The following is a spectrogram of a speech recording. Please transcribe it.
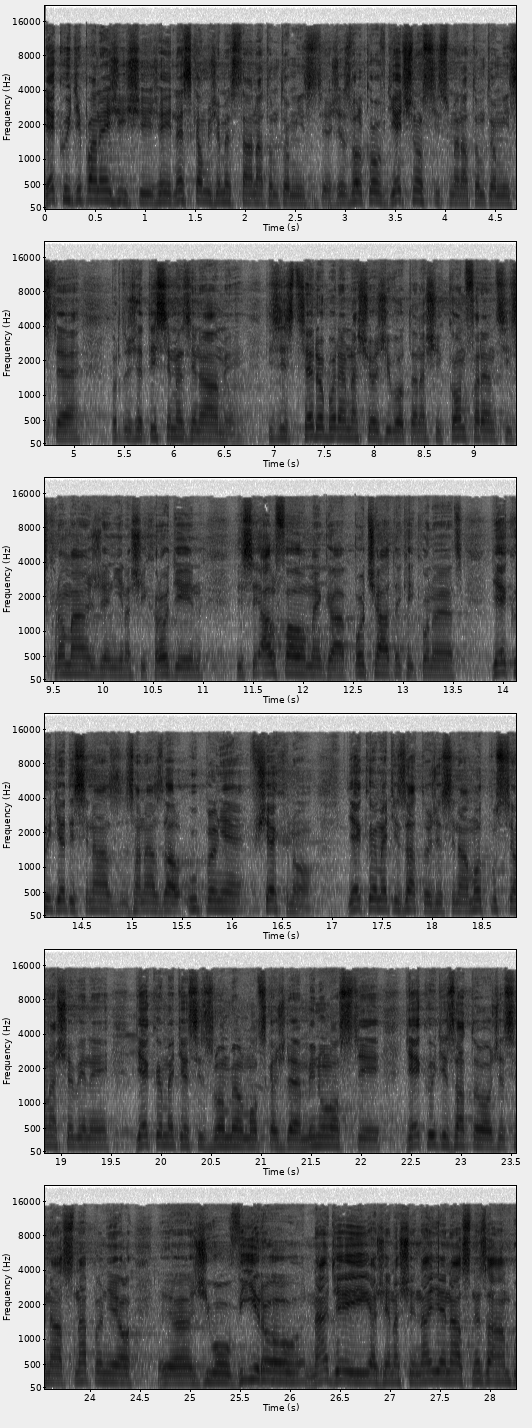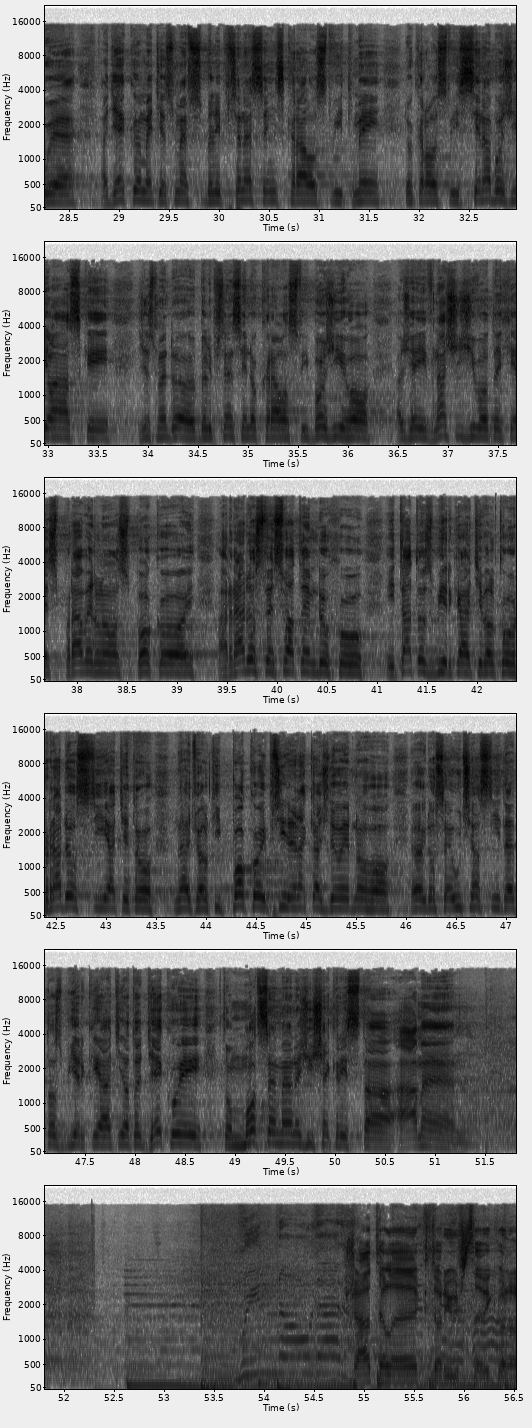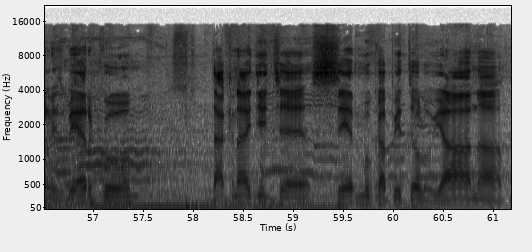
Děkuji ti, pane Ježíši, že i dneska můžeme stát na tomto místě, že s velkou vděčností jsme na tomto místě, protože ty jsi mezi námi. Ty jsi středobodem našeho života, našich konferencí, schromáždění, našich rodin. Ty jsi alfa, omega, počátek i konec. Děkuji ti, ty jsi nás, za nás dal úplně všechno. Děkujeme ti za to, že jsi nám odpustil naše viny. Děkujeme ti, že jsi zlomil moc každé minulosti. Děkuji ti za to, že jsi nás naplnil e, živou vírou, nadějí a že naše naděje nás nezahambuje. A děkujeme ti, že jsme byli přeneseni z království tmy do království Syna Boží lásky, že jsme byli přeneseni do království Božího a že i v našich životech je spravedlnost, pokoj a radost ve svatém duchu. I tato sbírka tě velkou radostí a tě to velký pokoj přijde na každého jednoho, e, kdo se účastní této sbírky. Já ti za to děkuji v tom mocem jméno Ježíše Krista. Amen. Přátelé, ktorí už jste vykonali sběrku, tak najdete 7. kapitolu Jána.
